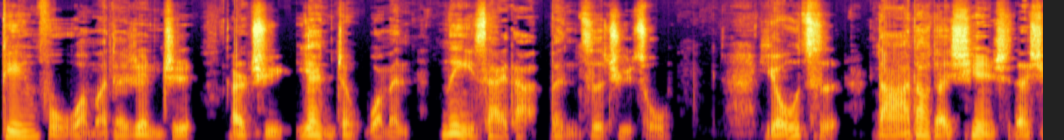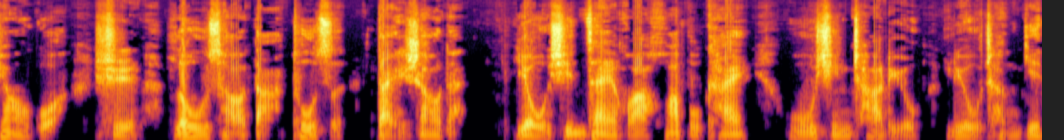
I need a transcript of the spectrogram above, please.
颠覆我们的认知，而去验证我们内在的本自具足，由此达到的现实的效果是搂草打兔子带烧的。有心栽花花不开，无心插柳柳成荫。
